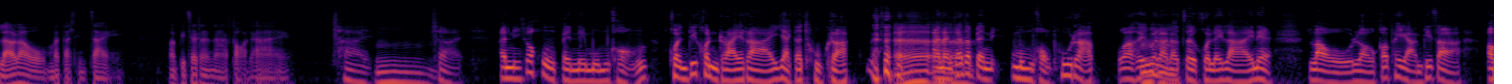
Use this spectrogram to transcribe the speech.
แล้วเรามาตัดสินใจ มาพิจารณาต่อได้ ใช่อืมใช่ อันนี้ก็คงเป็นในมุมของคนที่คนร้ายๆอยากจะถูกรักเอออันนั้นก็จะเป็นมุมของผู้รับว่าเฮ้ยเวลาเราเจอคนร้ายๆเนี่ย เราเราก็พยายามที่จะเอา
